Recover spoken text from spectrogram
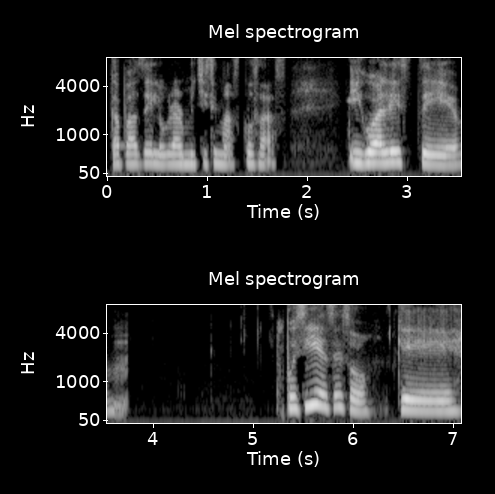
capaz de lograr muchísimas cosas. Igual este pues sí es eso, que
